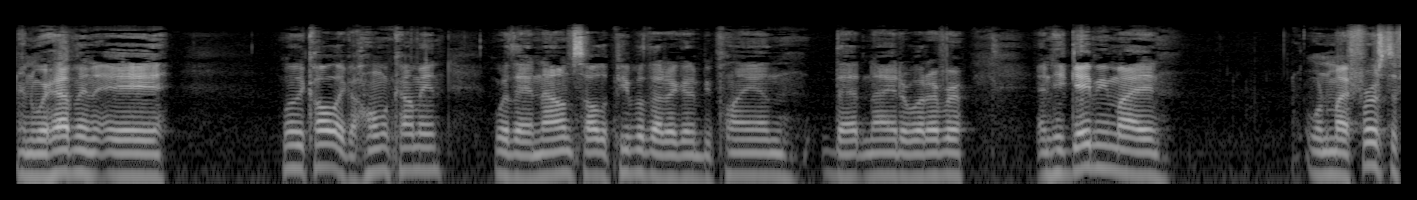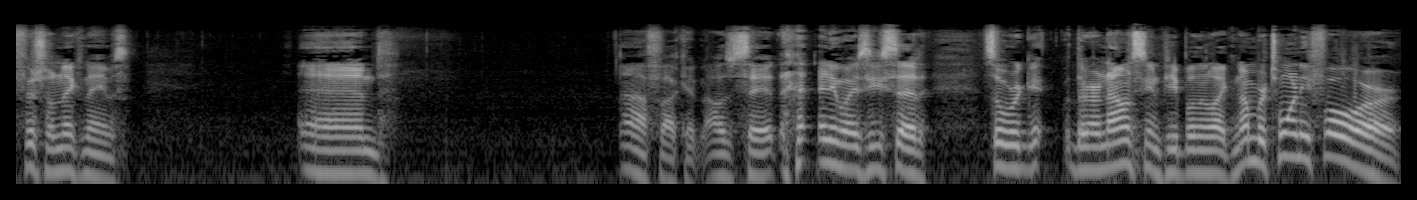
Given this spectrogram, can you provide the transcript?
and we're having a what do they call it, like a homecoming, where they announce all the people that are going to be playing that night or whatever. And he gave me my one of my first official nicknames. And ah, fuck it, I'll just say it. Anyways, he said, so we're they're announcing people, and they're like number twenty four,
